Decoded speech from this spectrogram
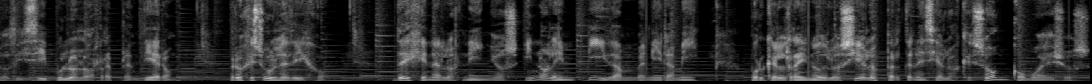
Los discípulos los reprendieron, pero Jesús les dijo, Dejen a los niños y no le impidan venir a mí, porque el reino de los cielos pertenece a los que son como ellos.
